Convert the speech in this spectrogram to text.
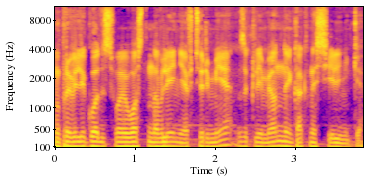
Мы провели годы своего становления в тюрьме, заклейменные как насильники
